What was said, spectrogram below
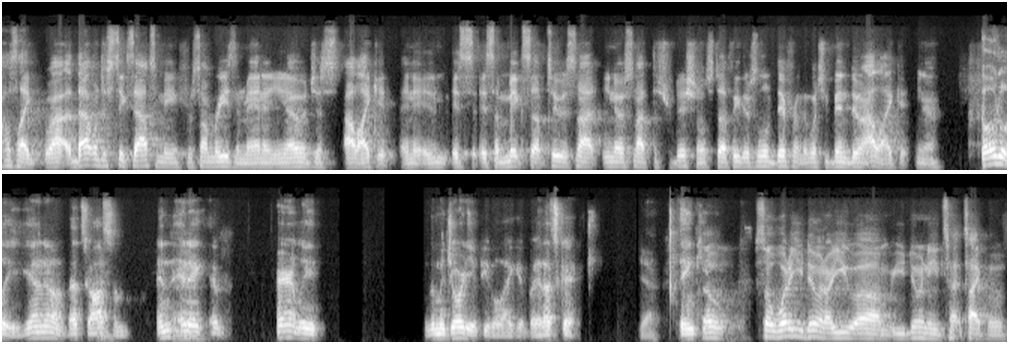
I was like, wow, that one just sticks out to me for some reason, man. And you know, just I like it, and it, it's it's a mix up too. It's not you know, it's not the traditional stuff either. It's a little different than what you've been doing. I like it, you know. Totally. Yeah, no, that's awesome. And and it, apparently the majority of people like it, but that's good. Yeah. Thank you. So so what are you doing? Are you um are you doing any t- type of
